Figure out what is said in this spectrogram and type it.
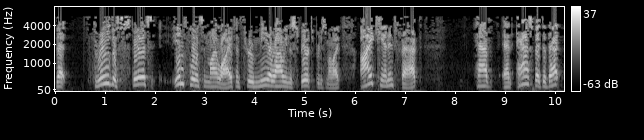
that through the Spirit's influence in my life and through me allowing the Spirit to produce my life, I can in fact have an aspect of that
